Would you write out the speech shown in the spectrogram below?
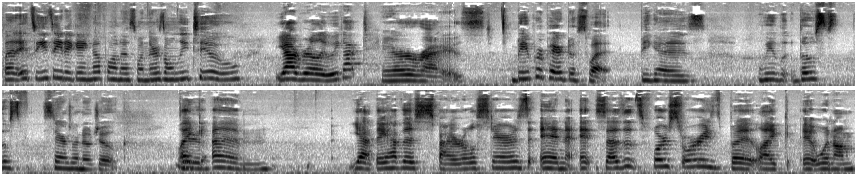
but it's easy to gang up on us when there's only two. Yeah, really, we got terrorized. Be prepared to sweat because we those those stairs are no joke. Like, They're- um, yeah, they have those spiral stairs, and it says it's four stories, but like it went on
